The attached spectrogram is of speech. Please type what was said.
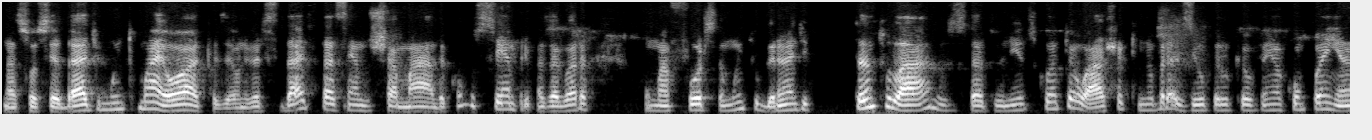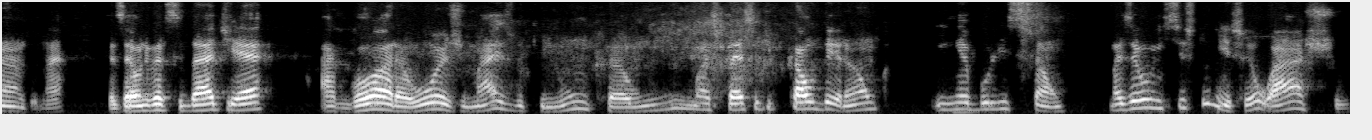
na sociedade muito maior. Quer dizer, a universidade está sendo chamada, como sempre, mas agora com uma força muito grande, tanto lá nos Estados Unidos quanto eu acho aqui no Brasil, pelo que eu venho acompanhando. Né? Quer dizer, a universidade é agora, hoje, mais do que nunca, uma espécie de caldeirão em ebulição. Mas eu insisto nisso, eu acho,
